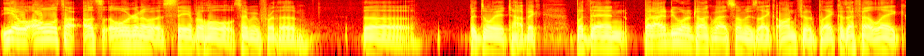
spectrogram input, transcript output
yeah, well, we'll talk. Let's, we're gonna save a whole segment for the the Bedoya topic, but then, but I do want to talk about some of his like on field play because I felt like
